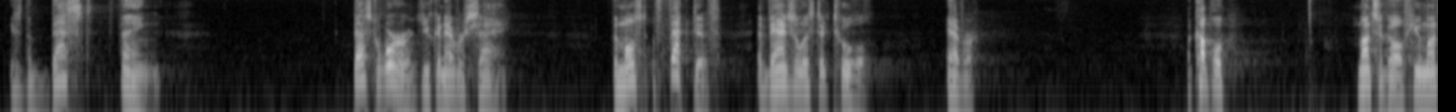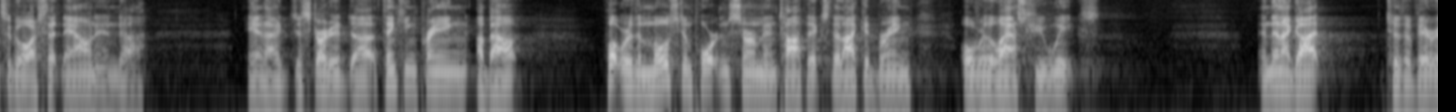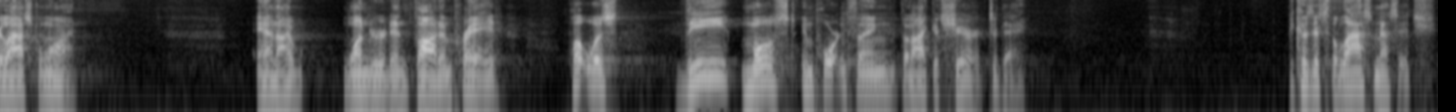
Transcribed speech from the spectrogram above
Is the best thing, best words you can ever say, the most effective evangelistic tool ever. A couple months ago, a few months ago, I sat down and uh, and I just started uh, thinking, praying about what were the most important sermon topics that I could bring over the last few weeks. And then I got to the very last one. And I wondered and thought and prayed what was the most important thing that I could share today? Because it's the last message,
